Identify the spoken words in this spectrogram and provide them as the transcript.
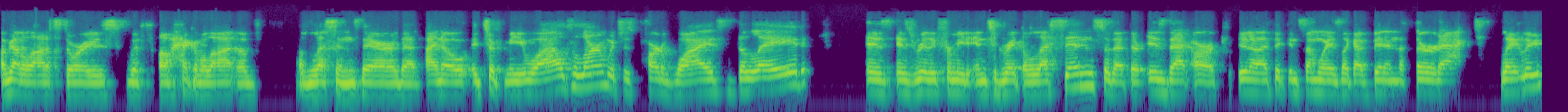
I've got a lot of stories with a heck of a lot of, of lessons there that I know it took me a while to learn, which is part of why it's delayed. Is is really for me to integrate the lesson so that there is that arc. You know, I think in some ways, like I've been in the third act lately,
